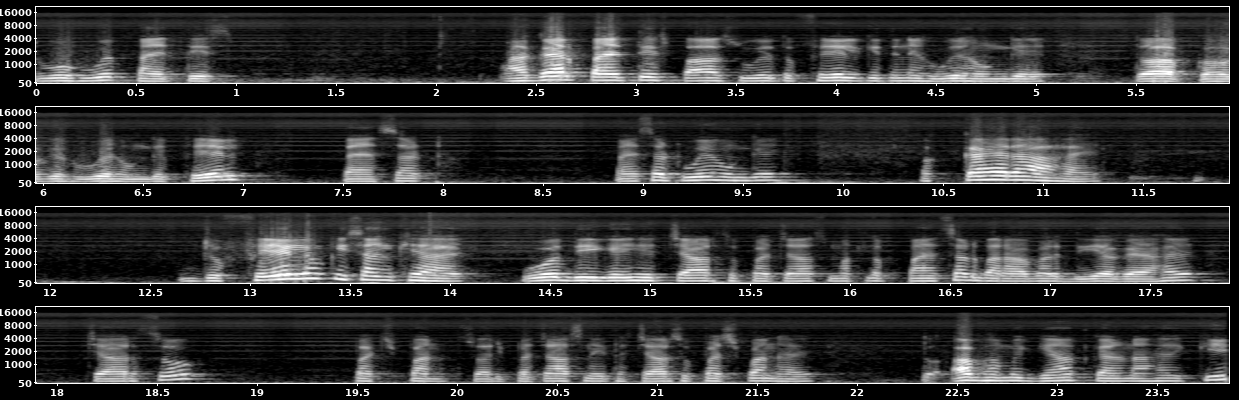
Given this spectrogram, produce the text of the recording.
तो वो हुए पैंतीस। अगर पैंतीस पास हुए तो फेल कितने हुए होंगे? तो आप कहोगे हुए होंगे फेल पैंसठ। पैंसठ हुए होंगे? और कह रहा है, जो फेलों की संख्या है, वो दी गई है 450 मतलब पैंसठ बराबर दिया गया है 455 सॉरी 50 नहीं था 455 है। तो अब हमें ज्ञात करना है कि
